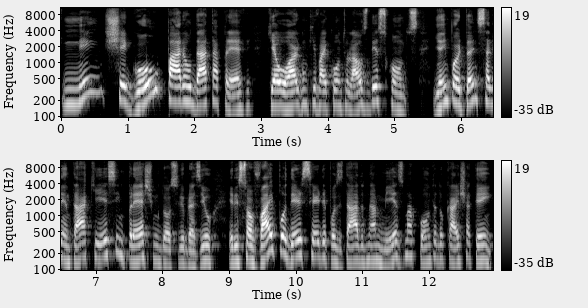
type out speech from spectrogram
nem chegou para o Dataprev, que é o órgão que vai controlar os descontos. E é importante salientar que esse empréstimo do Auxílio Brasil, ele só vai poder ser depositado na mesma conta do Caixa Tem.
